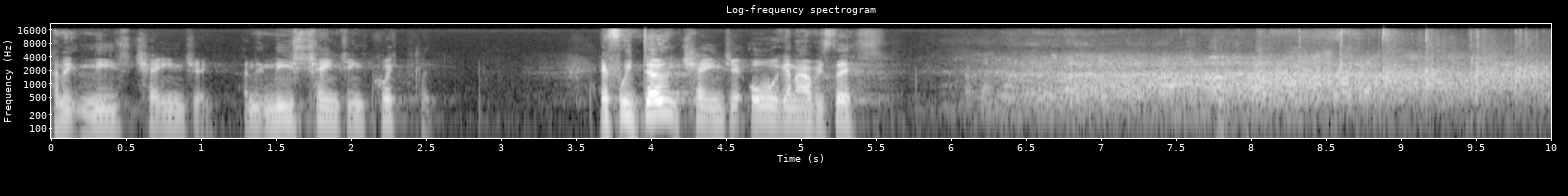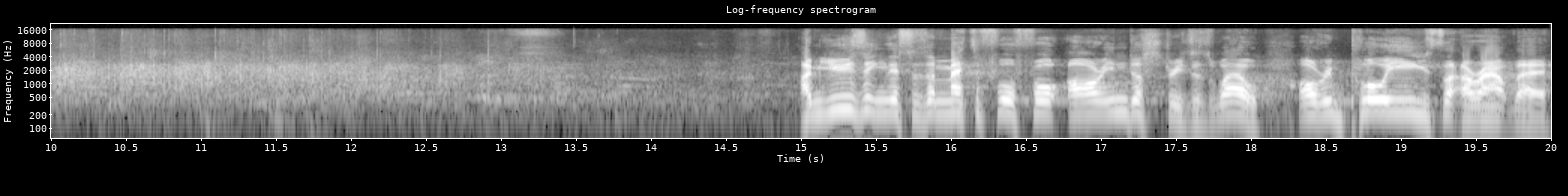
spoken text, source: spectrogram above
and it needs changing. And it needs changing quickly. If we don't change it, all we're going to have is this. I'm using this as a metaphor for our industries as well, our employees that are out there.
